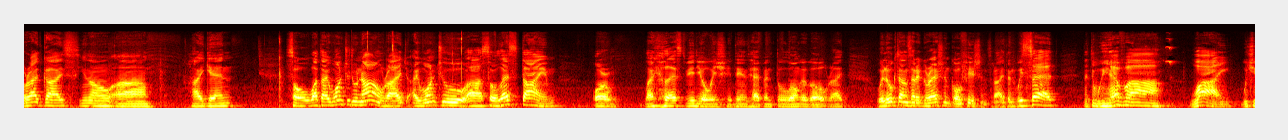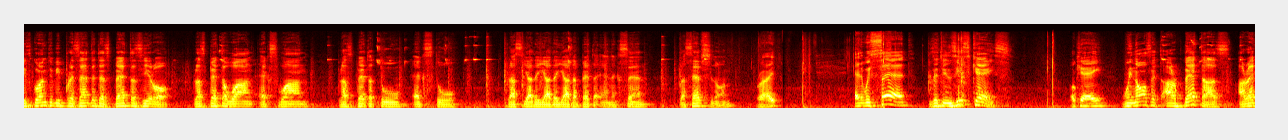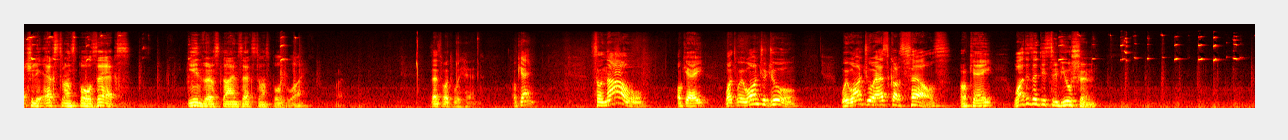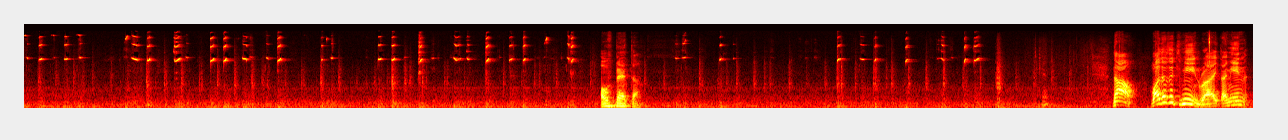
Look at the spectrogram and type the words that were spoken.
All right, guys, you know, uh, hi again. So what I want to do now, right, I want to, uh, so last time, or like last video, which didn't happen too long ago, right, we looked on the regression coefficients, right, and we said that we have a y, which is going to be presented as beta 0 plus beta 1 x1 plus beta 2 x2 plus yada yada yada beta n xn plus epsilon, right? And we said that in this case, okay, we know that our betas are actually x transpose x inverse times x transpose y. Right. That's what we had. Okay? So now, okay, what we want to do, we want to ask ourselves, okay, what is the distribution of beta. Okay. Now, what does it mean, right? I mean,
